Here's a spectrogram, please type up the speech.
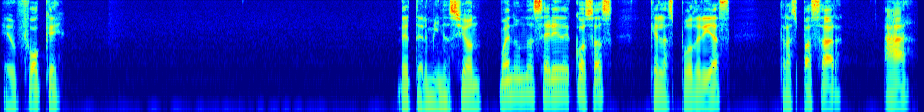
enfoque, determinación, bueno, una serie de cosas que las podrías traspasar a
